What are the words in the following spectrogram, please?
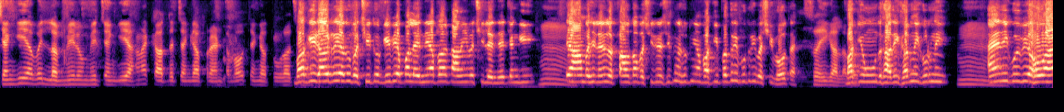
ਚੰਗੀ ਆ ਬਈ ਲੰਮੀ ਲੰਮੀ ਚੰਗੀ ਆ ਹਨਾ? ਕੱਦ ਚੰਗਾ ਪ੍ਰਿੰਟ ਬਹੁਤ ਚੰਗਾ ਤੋਰਾ ਚੰਗਾ। ਬਾਕੀ ਡਾਕਟਰ ਇਹ ਤੂੰ ਬੱਚੀ ਤੋਂ ਅੱਗੇ ਵੀ ਆਪਾਂ ਲੈਨੇ ਆ ਆਪਾਂ ਟਾਵੀ ਬੱਚੀ ਲੈਨੇ ਚੰਗੀ। ਹੂੰ। ਤੇ ਆਮ ਬੱਚੀ ਲੈਨੇ ਲੱਤਾਂ ਉਤਾਂ ਬੱਚੀ ਦੀਆਂ ਸਿੱਧੀਆਂ ਸੁੱਧੀਆਂ ਬਾਕੀ ਪੱਧਰੀ ਪੁੱਧਰੀ ਬੱਚੀ ਬਹੁਤ ਹੈ। ਸਹੀ ਗੱਲ ਆ ਬਾਈ। ਬਾਕੀ ਉਂ ਦਿਖਾ ਦੀ ਖੜਨੀ ਖੁੜਨੀ ਹੂੰ। ਐ ਨਹੀਂ ਕੋਈ ਵੀ ਉਹ ਆ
